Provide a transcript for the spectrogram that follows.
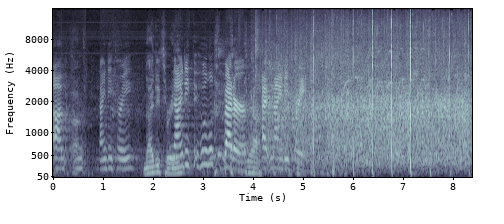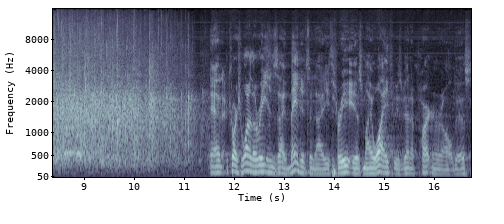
Um, 93? 93. 90, who looks better at 93? And of course, one of the reasons I made it to 93 is my wife, who's been a partner in all this.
